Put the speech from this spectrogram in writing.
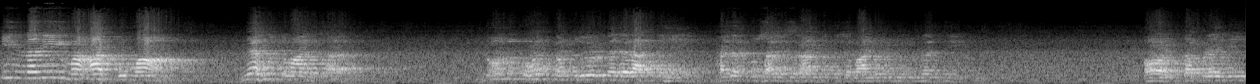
اننی محکمہ میں ہوں تمہارے ساتھ۔ دونوں بہت کمزور نظر آتے ہیں۔ حضرت علیہ السلام کی زبانوں کی قدرت تھی۔ اور کپڑے بھی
